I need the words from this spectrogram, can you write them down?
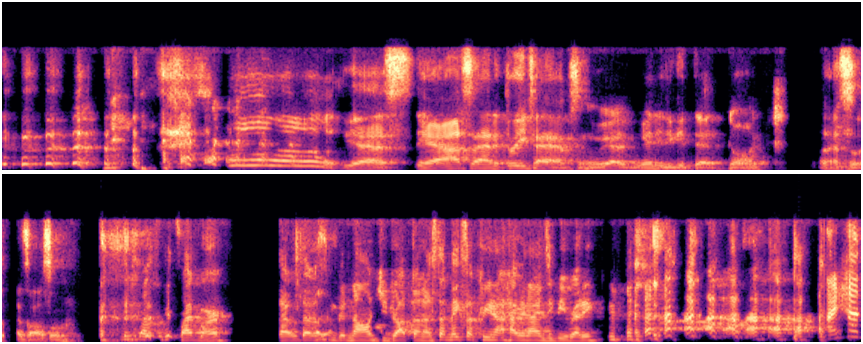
yes, yeah, I signed it three times. We got, we need to get that going. That's that's awesome. That was a good sidebar. That was, that was some good knowledge you dropped on us. That makes up for you not having IMDb ready. I had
